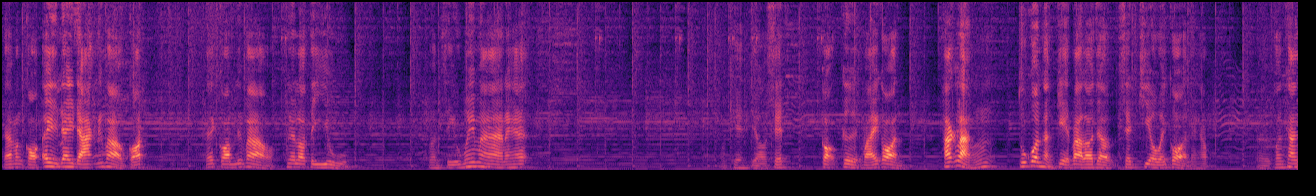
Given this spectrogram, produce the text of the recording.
ได้มังกรเอ้ยได้ดาร์กหรือเปล่าก๊อตได้ก๊อตหรือเปล่า เพื่อเราตีอยู่ ส่วนซิลไม่มานะฮะโอเค เดี๋ยวเซตเกาะเกิดไว้ก่อน พักหลังทุกคนสังเกตว่าเราจะเซตเคียวไว้ก่อนนะครับเออค่อนข้าง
